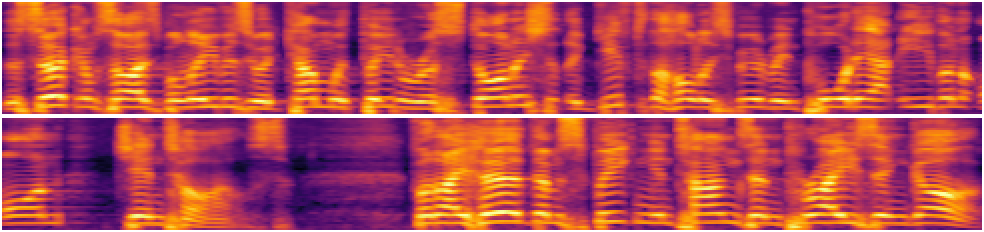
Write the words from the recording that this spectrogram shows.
The circumcised believers who had come with Peter were astonished that the gift of the Holy Spirit had been poured out even on Gentiles. For they heard them speaking in tongues and praising God.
